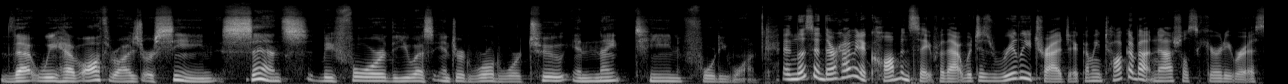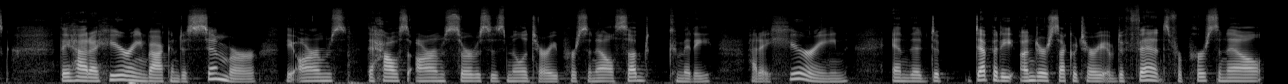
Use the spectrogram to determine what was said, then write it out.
that we have authorized or seen since before the U.S. entered World War II in 1941. And listen, they're having to compensate for that, which is really tragic. I mean, talking about national security risk, they had a hearing back in December. The Arms, the House Armed Services Military Personnel Subcommittee had a hearing, and the de- Deputy Undersecretary of Defense for Personnel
